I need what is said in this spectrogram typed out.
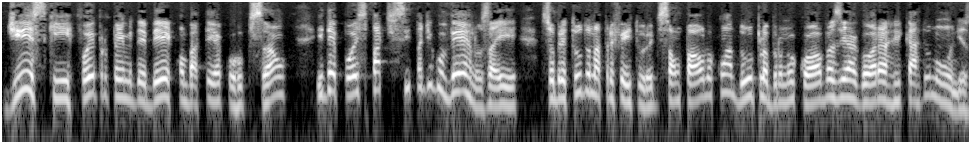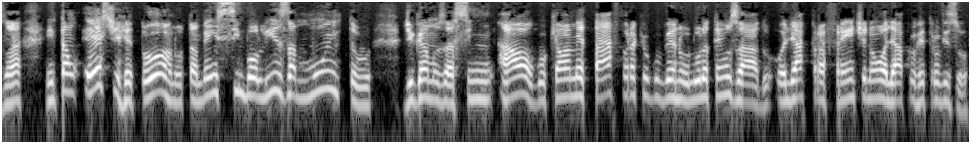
diz que foi para o PMDB combater a corrupção e depois participa de governos aí, sobretudo na prefeitura de São Paulo com a dupla Bruno Covas e agora Ricardo Nunes, não é? Então este retorno também simboliza muito, digamos assim, algo que é uma metáfora que o governo Lula tem usado, olhar para frente e não olhar para o retrovisor.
